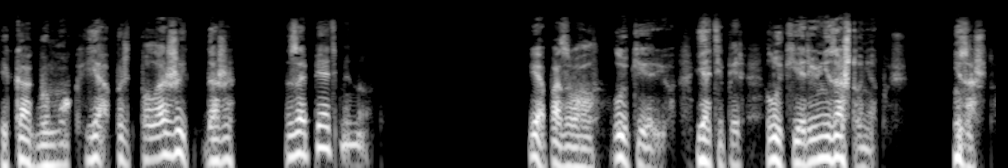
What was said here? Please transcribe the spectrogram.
И как бы мог я предположить даже за пять минут? Я позвал Лукерью. Я теперь Лукерью ни за что не отпущу. Ни за что.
